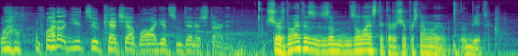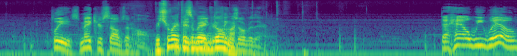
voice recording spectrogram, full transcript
Well, why don't you two catch up while I get some dinner started? що ж, давайте залазьте, коротше, почнемо обід. Please, make yourselves at home. Відчувайте себе як your дома. things over there. The hell we will.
